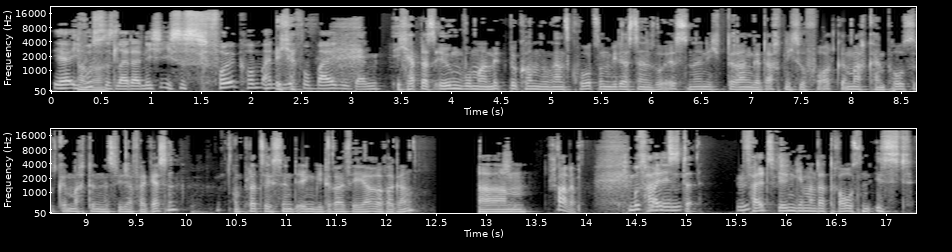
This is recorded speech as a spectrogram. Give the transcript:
Ja, ich Aber- wusste es leider nicht. Es ist vollkommen an mir vorbeigegangen. Ich habe das irgendwo mal mitbekommen, so ganz kurz und wie das dann so ist. Ne? Nicht daran gedacht, nicht sofort gemacht, kein Post-it gemacht, dann ist wieder vergessen. Und plötzlich sind irgendwie drei, vier Jahre vergangen. Ähm, schade. Ich muss mal Falls, den. da, Hm? falls irgendjemand da draußen ist,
